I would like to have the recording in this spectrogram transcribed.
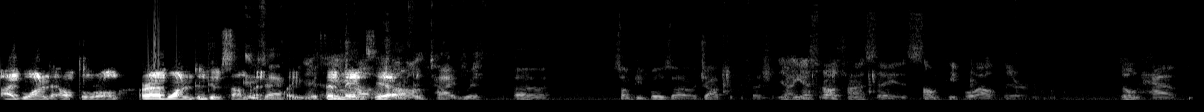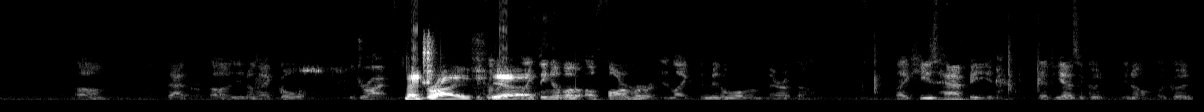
I've wanted to help the world, or I've wanted to do something. exactly Like, with that which made- yeah. often tied with uh, some people's uh, jobs or profession. Yeah, I guess what I was trying to say is some people out there don't have um, that uh, you know that goal. The drive. That drive, Because yeah. like think of a, a farmer in like the middle of America. Like he's happy if he has a good you know a good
